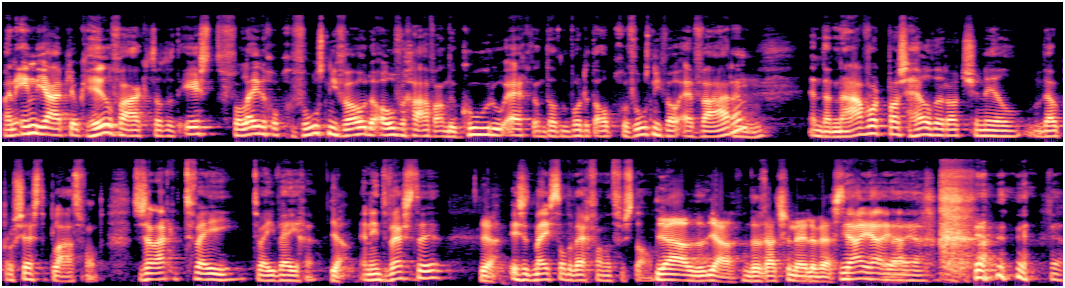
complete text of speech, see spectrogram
Maar in India heb je ook heel vaak dat het eerst volledig op gevoelsniveau, de overgave aan de guru echt, en dan wordt het al op gevoelsniveau ervaren. En daarna wordt pas helder rationeel welk proces er plaatsvond. Dus er zijn eigenlijk twee, twee wegen. Ja, En in het Westen ja. is het meestal de weg van het verstand. Ja, de- ja, de rationele Westen. Ja, ja, ja, ja. ja.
